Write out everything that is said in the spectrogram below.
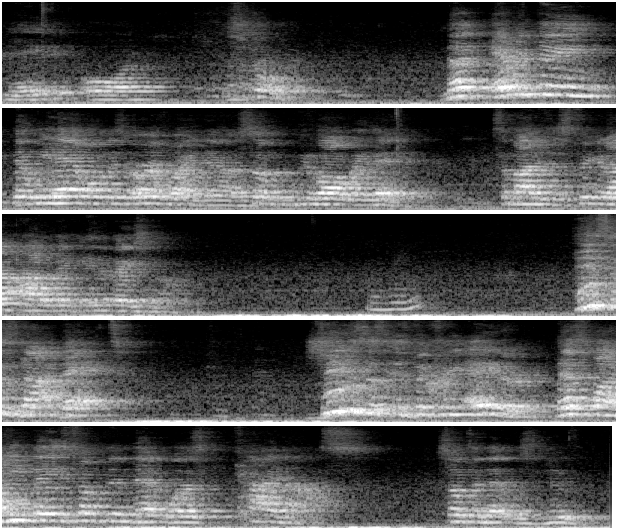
created or destroyed. Not everything that we have on this earth right now is something we've always had. Somebody just figured out how to make an innovation on it. Mm-hmm. This is not that. The creator, that's why he made something that was kainos, something that was new.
